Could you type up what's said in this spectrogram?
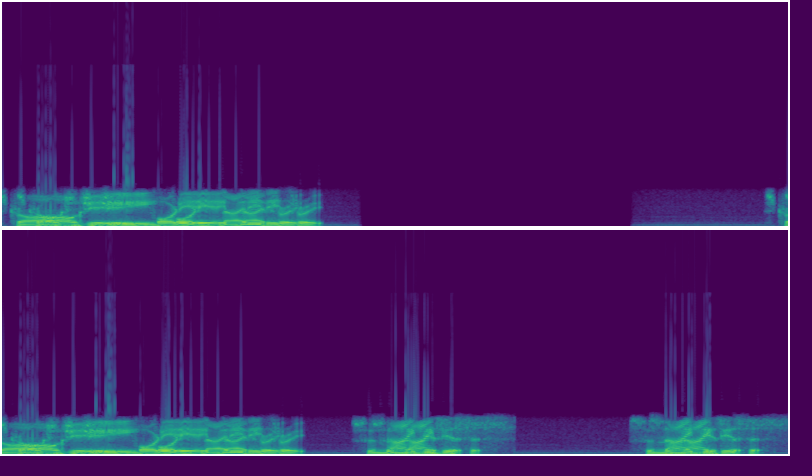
Strong G 4893. Strong G 4893. Sunnitis. Sunnitis.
